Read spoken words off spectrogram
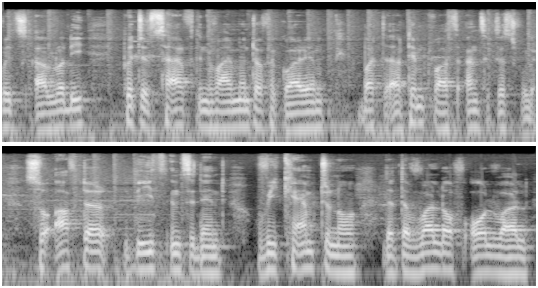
which already put itself in the environment of aquarium but the attempt was unsuccessful. So after this incident we came to know that the world of all world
